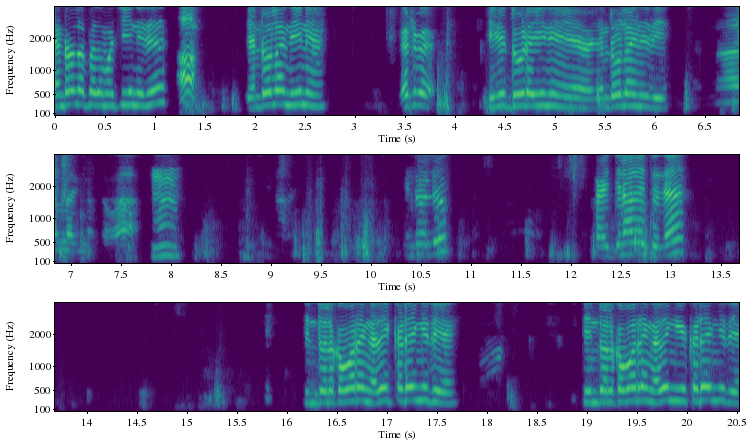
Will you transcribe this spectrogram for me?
ఎన్ని రోజుల పెద్ద మంచి ఈయన ఇది? ఎన్ని రోజులు అయింది ఈయన? ఇది దూడ ఈయన ఎన్ని రోజులు అయింది ఇది. ఎన్ని రోజులు? ఐదు దినాలు అవుతుందా? దీని తొలకవరం కదా ఇక్కడ ఏం ఇది? దీని తొలకవరం కదా ఇంక ఇక్కడ ఇది?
